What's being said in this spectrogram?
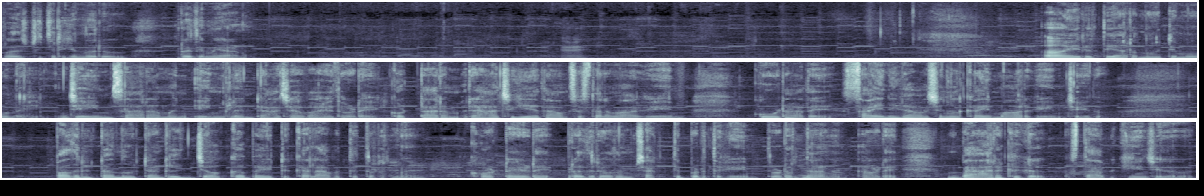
പ്രതിഷ്ഠിച്ചിരിക്കുന്ന ഒരു പ്രതിമയാണ്. ആയിരത്തി അറുന്നൂറ്റി മൂന്നിൽ ജെയിംസ് ആറാമൻ ഇംഗ്ലണ്ട് രാജാവായതോടെ കൊട്ടാരം രാജകീയ താമസ സ്ഥലമാകുകയും കൂടാതെ സൈനിക ആവശ്യങ്ങൾക്കായി മാറുകയും ചെയ്തു. പതിനെട്ടാം നൂറ്റാണ്ടിൽ ജോക്കബൈറ്റ് കലാപത്തെ തുടർന്ന് കോട്ടയുടെ പ്രതിരോധം ശക്തിപ്പെടുത്തുകയും തുടർന്നാണ് അവിടെ ബാരക്കുകൾ സ്ഥാപിക്കുകയും ചെയ്തത്.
